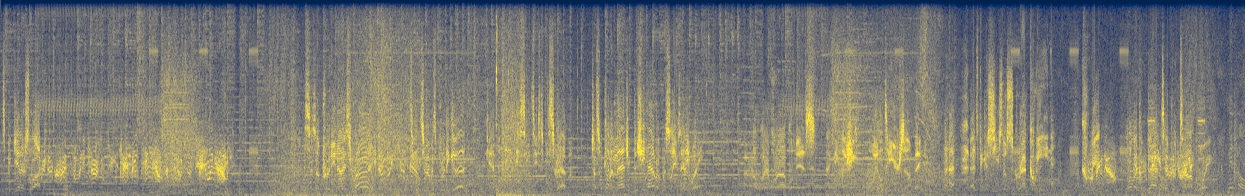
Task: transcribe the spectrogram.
It's beginner's luck. Never had so many casualties. Can't maintain altitude. Bailing out! This is a pretty nice ride. Speed service pretty good. Can't believe these things used to be scrap. Just what kind of magic does she have up her sleeves anyway? I don't know what her problem is. Acting like she's royalty or something. That's because she's the scrap queen. Queen? More like a bad-tempered tomboy. Missile.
